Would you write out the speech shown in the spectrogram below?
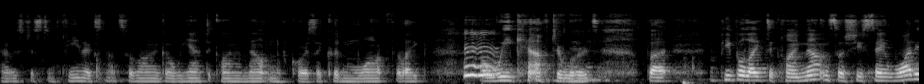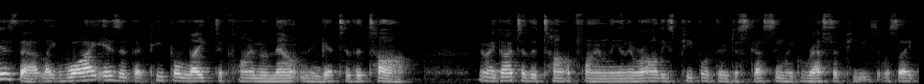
I was just in Phoenix not so long ago. We had to climb a mountain, of course. I couldn't walk for like a week afterwards. But people like to climb mountains. So she's saying, what is that? Like, why is it that people like to climb a mountain and get to the top? Know, I got to the top finally, and there were all these people there discussing like recipes. It was like,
